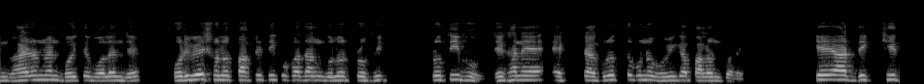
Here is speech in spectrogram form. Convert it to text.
environment বইতে বলেন যে, পরিবেশ হলো প্রাকৃতিক উপাদানগুলোর প্রতিভু যেখানে একটা গুরুত্বপূর্ণ ভূমিকা পালন করে। কে আর দীক্ষিত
